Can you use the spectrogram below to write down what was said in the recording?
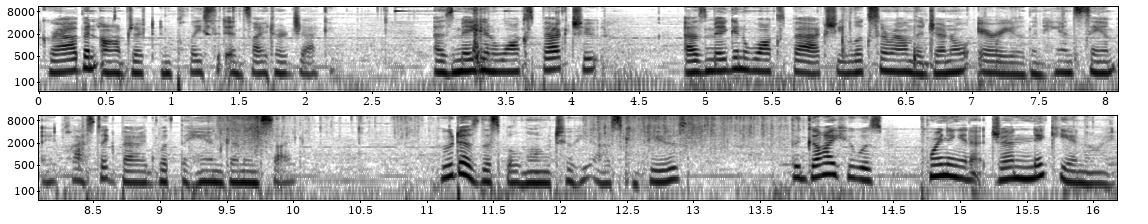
grab an object, and place it inside her jacket. As Megan walks back to as Megan walks back, she looks around the general area, then hands Sam a plastic bag with the handgun inside. Who does this belong to? he asks, confused. The guy who was pointing it at Jen, Nikki, and I.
